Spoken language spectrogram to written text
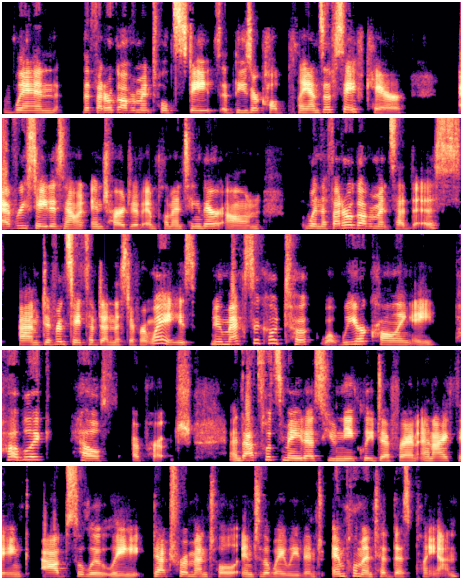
when the federal government told states that these are called plans of safe care, every state is now in charge of implementing their own. When the federal government said this, um, different states have done this different ways. New Mexico took what we are calling a public health approach. And that's what's made us uniquely different. And I think absolutely detrimental into the way we've in- implemented this plan.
